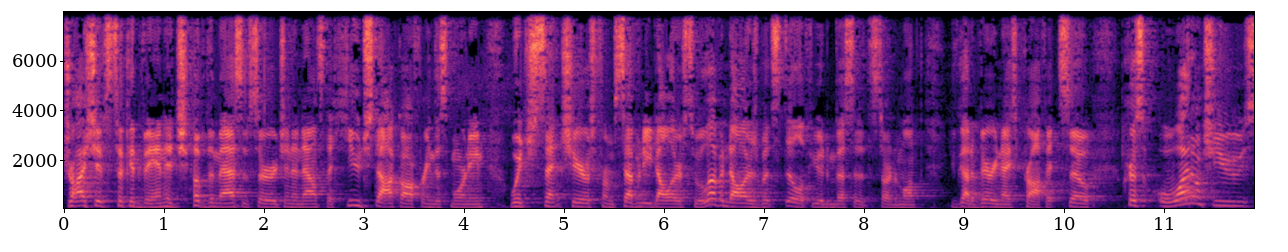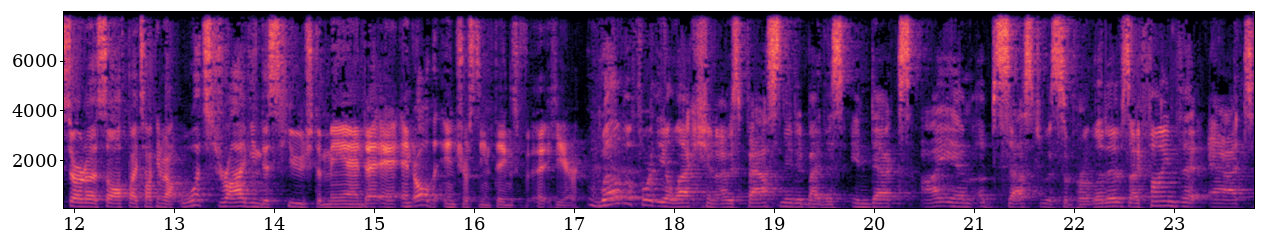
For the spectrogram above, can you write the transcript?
DryShips took advantage of the massive surge and announced a huge stock offering this morning, which sent shares from $70 to $11, but still, if you had invested at the start of the month, you've got a very nice profit. So, Chris, why don't you start us off by talking about what's driving this huge demand and all the interesting things uh, here? Well before the election, I was fascinated by this index. I am obsessed with superlatives. I find that at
